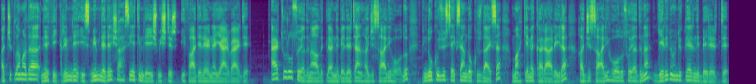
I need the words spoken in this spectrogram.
açıklamada ne fikrim ne ismim ne de şahsiyetim değişmiştir ifadelerine yer verdi. Ertuğrul soyadını aldıklarını belirten Hacı Salihoğlu, 1989'da ise mahkeme kararıyla Hacı Salihoğlu soyadına geri döndüklerini belirtti.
